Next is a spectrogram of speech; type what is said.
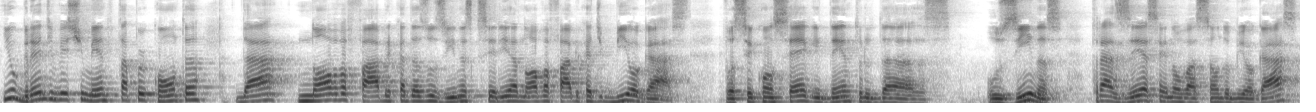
e o grande investimento está por conta da nova fábrica das usinas, que seria a nova fábrica de biogás. Você consegue, dentro das usinas, trazer essa inovação do biogás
